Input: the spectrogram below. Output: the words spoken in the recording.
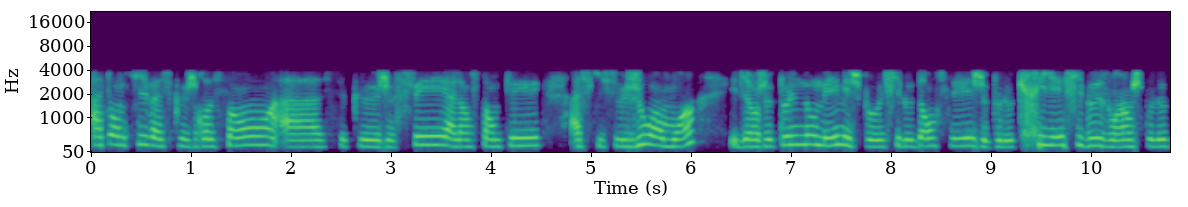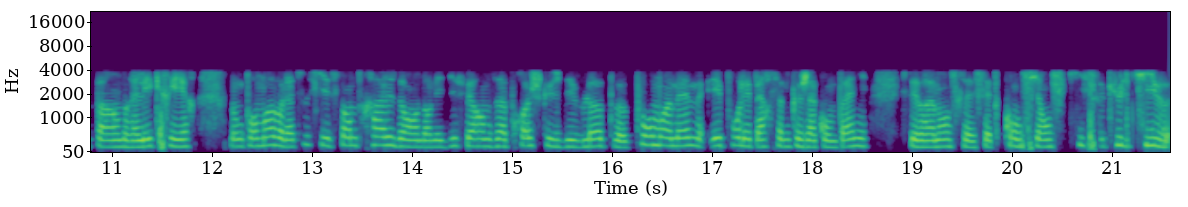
attentive à ce que je ressens, à ce que je fais à l'instant T, à ce qui se joue en moi, eh bien, je peux le nommer, mais je peux aussi le danser, je peux le crier si besoin, je peux le peindre, l'écrire. Donc, pour moi, voilà, tout ce qui est central dans, dans les différentes approches que je développe pour moi-même et pour les personnes que j'accompagne, c'est vraiment cette conscience qui se cultive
